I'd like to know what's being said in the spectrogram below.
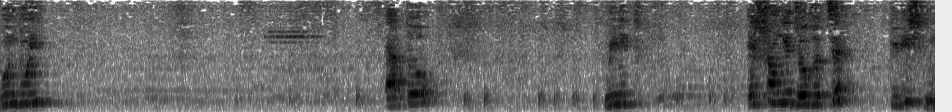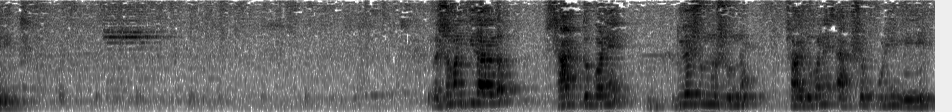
গুণ দুই। এত মিনিট। এর সঙ্গে যোগ হচ্ছে তিরিশ মিনিট। সমান কি দাঁড়াল? ষাট দোকানে দুই শূন্য শূন্য, ছয় দোকানে একশো কুড়ি মিনিট।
